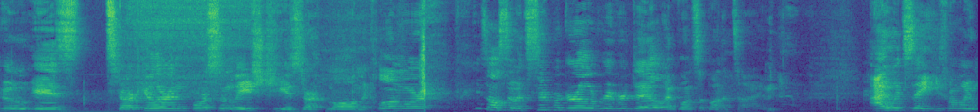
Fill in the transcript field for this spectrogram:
who is Starkiller in Force Unleashed. He is Darth Maul in the Clone Wars. He's also in Supergirl, Riverdale, and Once Upon a Time. I would say he's probably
